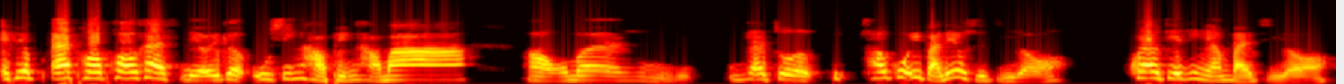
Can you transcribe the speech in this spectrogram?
Apple Apple Podcast 留一个五星好评好吗？好，我们应该做了超过一百六十集哦，快要接近两百集哦。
